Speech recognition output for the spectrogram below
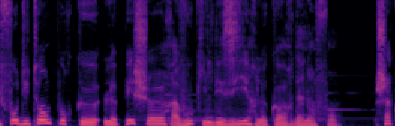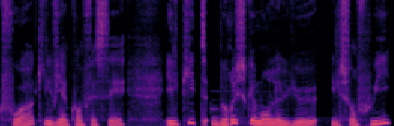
Il faut du temps pour que le pécheur avoue qu'il désire le corps d'un enfant. Chaque fois qu'il vient confesser, il quitte brusquement le lieu, il s'enfuit,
